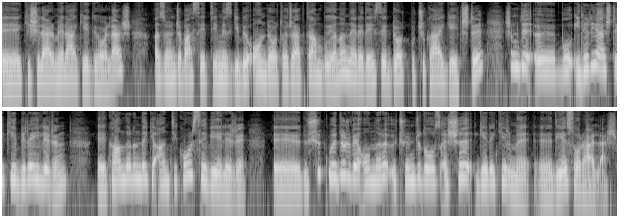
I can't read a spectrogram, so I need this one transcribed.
e, kişiler merak ediyorlar. Az önce bahsettiğimiz gibi 14 Ocak'tan bu yana neredeyse 4,5 ay geçti. Şimdi e, bu ileri yaştaki bireylerin e, kanlarındaki antikor seviyeleri e, düşük müdür ve onlara 3. doz aşı gerekir mi e, diye sorarlar.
